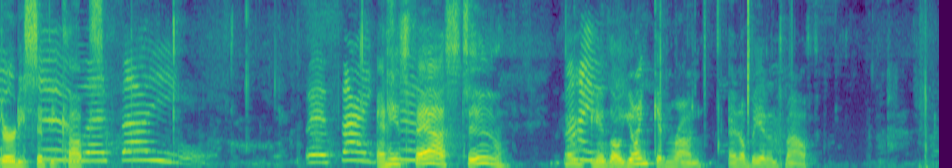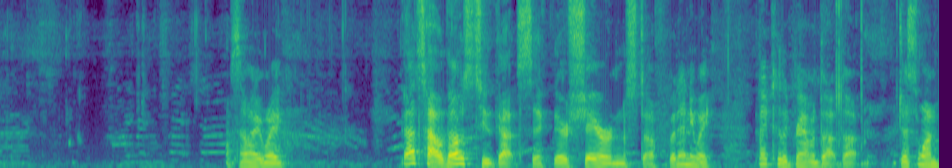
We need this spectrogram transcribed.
dirty too. sippy cups. We're fine. We're fine. and he's too. fast too. He'll, he'll go yoink and run, and it'll be in his mouth. So anyway, that's how those two got sick. They're sharing the stuff. But anyway, back to the grandma dot dot. Just wanted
